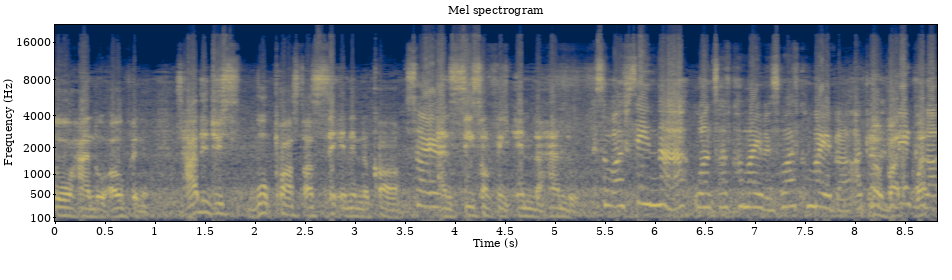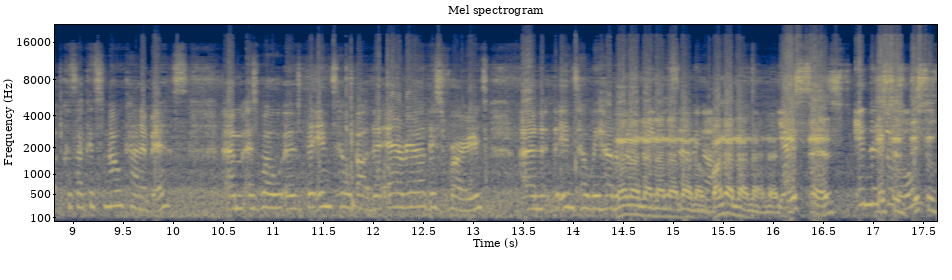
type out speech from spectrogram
door handle opening. So how did you walk past us sitting in the car So- and see something in the handle? So I've seen that once I've come over. So I've come over. I put No, the vehicle up because I could smell cannabis, um, as well as the intel about the area, this road, and the intel we had No, no, no, no, no, no, no, no, no, no, no. Yes. This says In the this is door. this is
